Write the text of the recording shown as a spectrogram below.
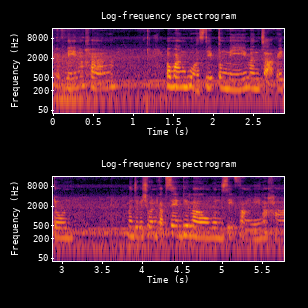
แบบนี้นะคะ ระวังหัวซิปตรงนี้มันจะไปโดน มันจะไปชนกับเส้นที่เราวนซิปฝั่งนี้นะคะ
